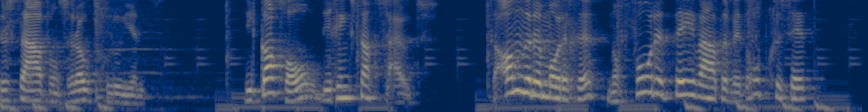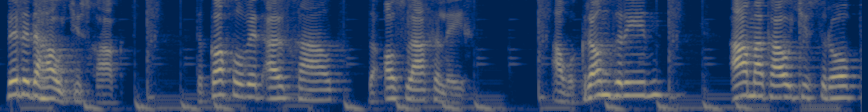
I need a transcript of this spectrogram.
er s'avonds roodgloeiend. Die kachel die ging s'nachts uit. De andere morgen, nog voor het theewater werd opgezet, werden de houtjes gehakt. De kachel werd uitgehaald, de as lagen leeg. Oude krant erin, aanmaakhoutjes erop,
